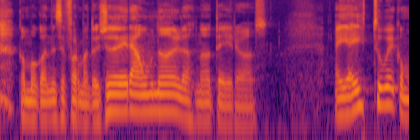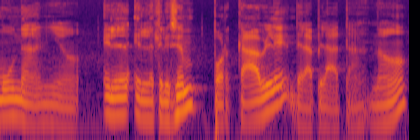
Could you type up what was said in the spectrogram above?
como con ese formato. Yo era uno de los noteros. Y ahí estuve como un año. En, en la televisión por cable de La Plata, ¿no?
